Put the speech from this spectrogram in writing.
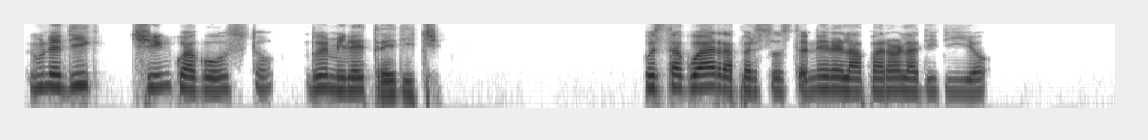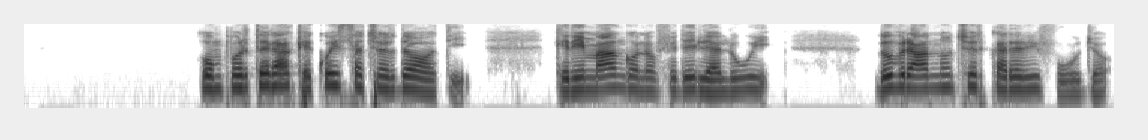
Lunedì 5 agosto 2013. Questa guerra per sostenere la parola di Dio comporterà che quei sacerdoti che rimangono fedeli a lui dovranno cercare rifugio.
